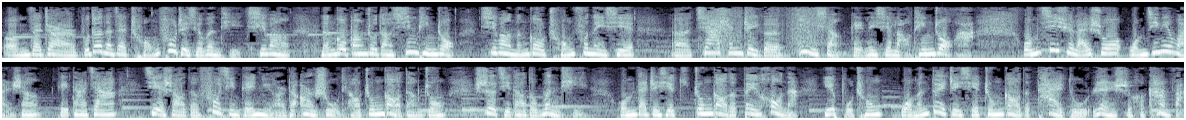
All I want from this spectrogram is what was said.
我们在这儿不断的在重复这些问题，希望能够帮助到新听众，希望能够重复那些。呃，加深这个印象给那些老听众啊。我们继续来说，我们今天晚上给大家介绍的父亲给女儿的二十五条忠告当中涉及到的问题。我们在这些忠告的背后呢，也补充我们对这些忠告的态度、认识和看法，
